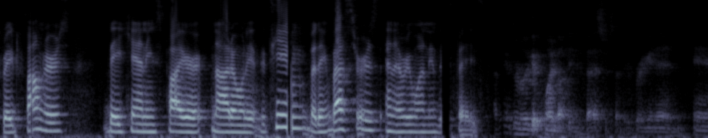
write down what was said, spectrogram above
great founders, they can inspire not only the team, but the investors and everyone in the space. I think it's a really good point about the investors that they're bringing in and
